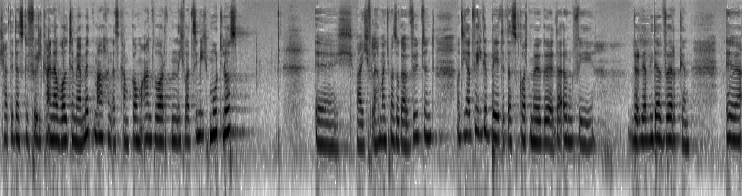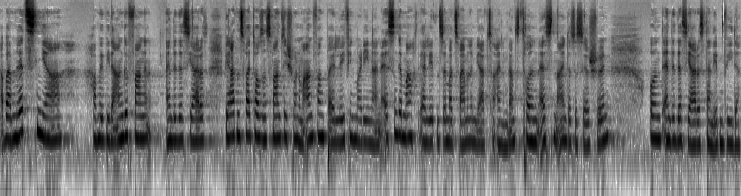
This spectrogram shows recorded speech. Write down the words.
Ich hatte das Gefühl, keiner wollte mehr mitmachen, es kam kaum Antworten. Ich war ziemlich mutlos. Äh, ich war ich vielleicht manchmal sogar wütend und ich habe viel gebetet, dass Gott möge da irgendwie wieder wirken. Äh, aber im letzten Jahr haben wir wieder angefangen, Ende des Jahres. Wir hatten 2020 schon am Anfang bei Lefin Marina ein Essen gemacht. Er lädt uns immer zweimal im Jahr zu einem ganz tollen Essen ein, das ist sehr schön. und Ende des Jahres dann eben wieder.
